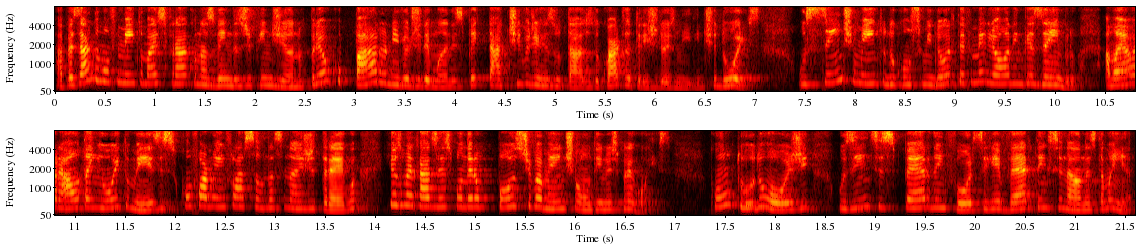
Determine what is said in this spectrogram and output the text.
Apesar do movimento mais fraco nas vendas de fim de ano preocupar o nível de demanda e expectativa de resultados do quarto trimestre de 2022, o sentimento do consumidor teve melhor em dezembro, a maior alta em oito meses, conforme a inflação dá sinais de trégua, e os mercados responderam positivamente ontem nos pregões. Contudo, hoje, os índices perdem força e revertem sinal nesta manhã,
